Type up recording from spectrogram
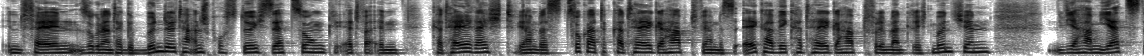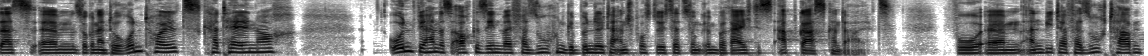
in Fällen sogenannter gebündelter Anspruchsdurchsetzung, etwa im Kartellrecht. Wir haben das Zuckerkartell gehabt, wir haben das Lkw-Kartell gehabt vor dem Landgericht München. Wir haben jetzt das ähm, sogenannte Rundholzkartell noch. Und wir haben das auch gesehen bei Versuchen gebündelter Anspruchsdurchsetzung im Bereich des Abgasskandals, wo ähm, Anbieter versucht haben,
